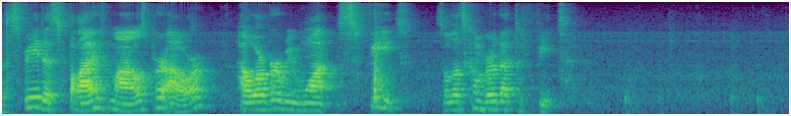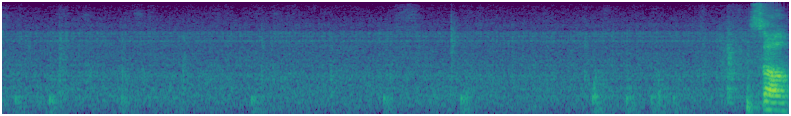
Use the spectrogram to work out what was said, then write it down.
The speed is 5 miles per hour. However, we want feet, so let's convert that to feet. So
